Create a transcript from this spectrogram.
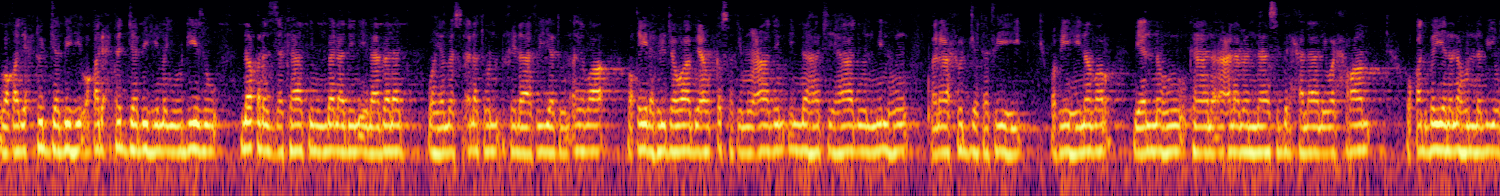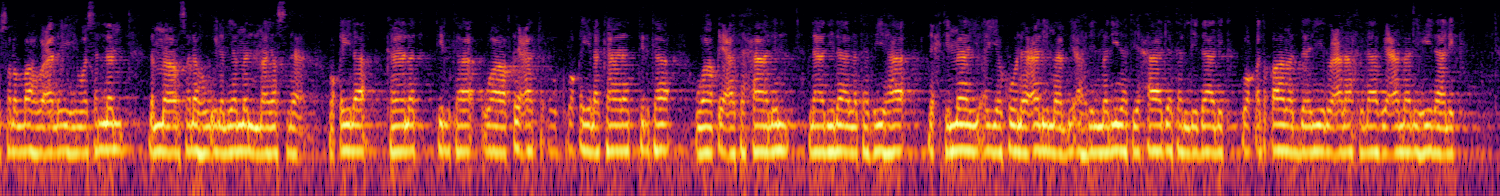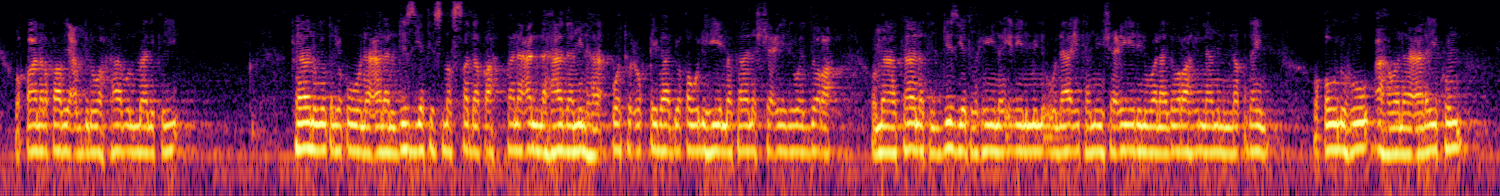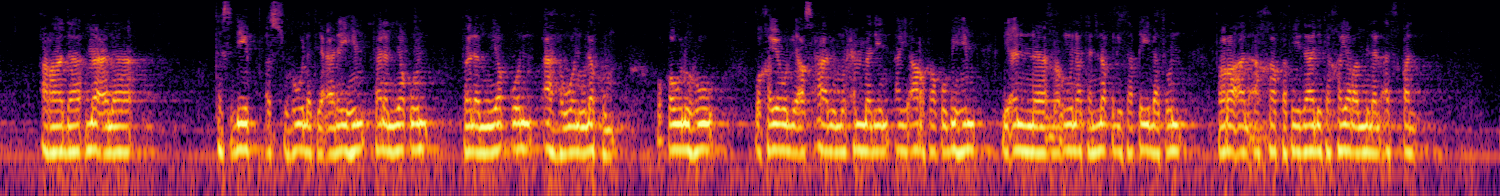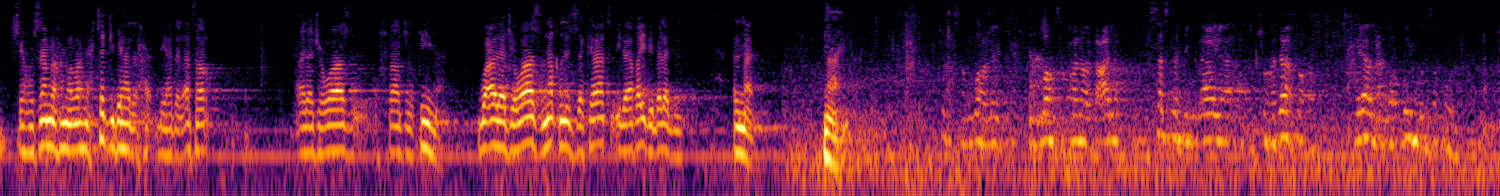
وقد احتج به وقد احتج به من يجيز نقل الزكاة من بلد إلى بلد وهي مسألة خلافية أيضا. وقيل في الجواب عن قصة معاذ إنها اجتهاد منه فلا حجة فيه. وفيه نظر لأنه كان أعلم الناس بالحلال والحرام. وقد بين له النبي صلى الله عليه وسلم لما أرسله إلى اليمن ما يصنع. وقيل كانت تلك واقعة وقيل كانت تلك واقعة حال لا دلالة فيها لاحتمال أن يكون علم بأهل المدينة حاجة لذلك وقد قام الدليل على خلاف عمله ذلك. وقال القاضي عبد الوهاب المالكي كانوا يطلقون على الجزية اسم الصدقة فلعل هذا منها وتعقب بقوله مكان الشعير والذرة وما كانت الجزية حينئذ من أولئك من شعير ولا ذرة إلا من النقدين وقوله أهون عليكم أراد معنى تسليط السهولة عليهم فلم يقل فلم يقل أهون لكم. وقوله وخير لأصحاب محمد أي أرفق بهم لأن مؤونة النقل ثقيلة فرأى الأخف في ذلك خيرا من الأثقل. الشيخ الإسلام رحمه الله يحتج بهذا بهذا الأثر على جواز إخراج القيمة وعلى جواز نقل الزكاة إلى غير بلد المال. نعم. الله عليك. الله سبحانه وتعالى استثنى في الآية شهداء فقط أحياء عند ربهم يرزقون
